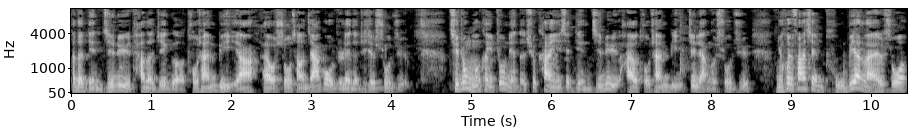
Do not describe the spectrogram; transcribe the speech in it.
它的点击率、它的这个投产比呀，还有收藏加购之类的这些数据。其中我们可以重点的去看一些点击率，还有投产比这两个数据，你会发现普遍来说，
